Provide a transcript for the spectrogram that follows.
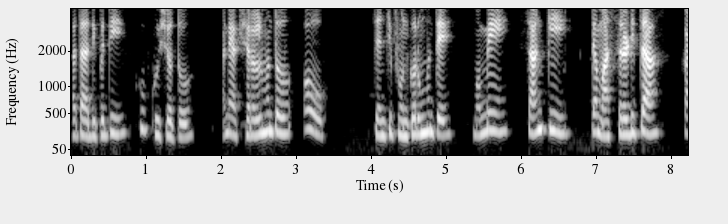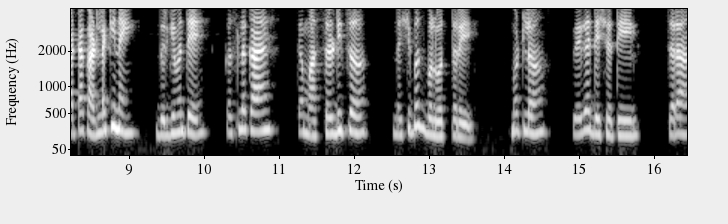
आता अधिपती खूप खुश होतो आणि अक्षराला म्हणतो ओ. त्यांची फोन करून म्हणते मम्मी सांग की त्या मास्तरडीचा काटा काढला की नाही? दुर्गी म्हणते कसलं काय? त्या मास्तरडीचं नशीबच बलवत्तर आहे. म्हटलं वेगळ्या देशातील जरा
